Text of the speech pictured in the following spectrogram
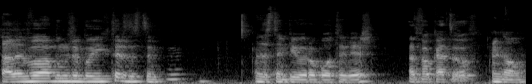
Ale wołałbym, żeby ich też zastąp... zastąpiły roboty, wiesz? Adwokatów? No.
